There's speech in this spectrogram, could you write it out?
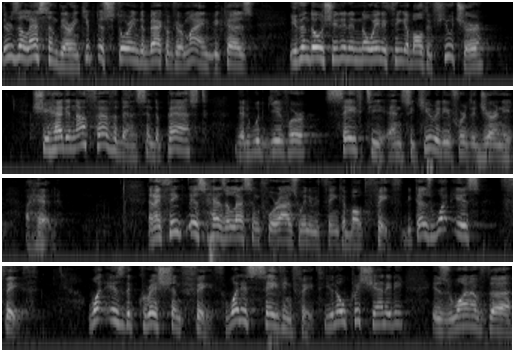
There's a lesson there, and keep this story in the back of your mind because even though she didn't know anything about the future, she had enough evidence in the past that would give her safety and security for the journey ahead. And I think this has a lesson for us when we think about faith. Because what is faith? What is the Christian faith? What is saving faith? You know, Christianity is one of the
